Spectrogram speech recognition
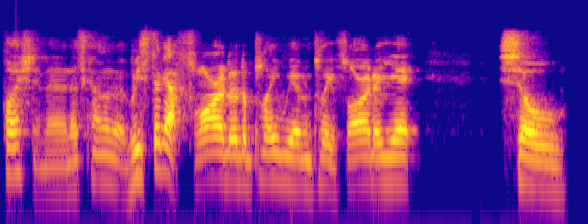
question, man. That's kind of the, we still got Florida to play. We haven't played Florida yet, so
